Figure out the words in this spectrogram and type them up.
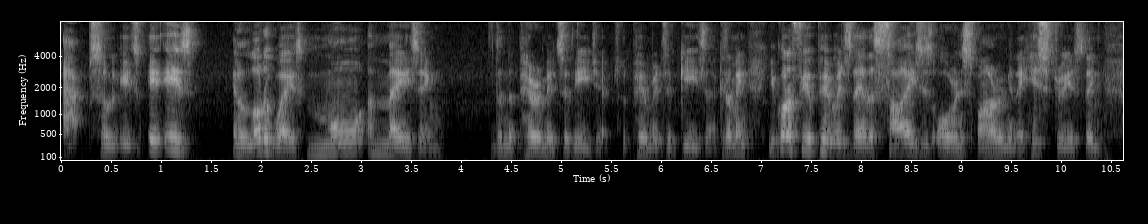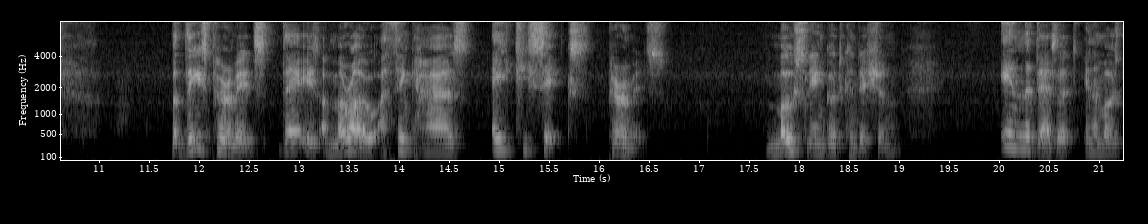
absolutely, it's, it is in a lot of ways more amazing than the pyramids of Egypt, the pyramids of Giza. Because I mean, you've got a few pyramids there, the size is awe-inspiring and the history is thing. But these pyramids, there is a Meroe, I think, has 86 pyramids, mostly in good condition, in the desert, in a most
